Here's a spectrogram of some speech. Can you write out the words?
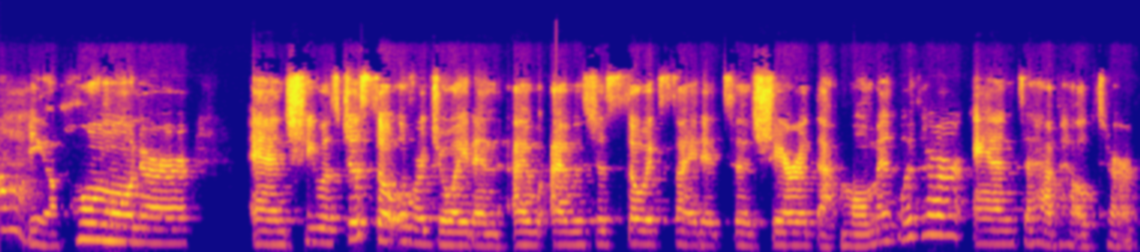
oh. being a homeowner, and she was just so overjoyed and I, I was just so excited to share that moment with her and to have helped her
